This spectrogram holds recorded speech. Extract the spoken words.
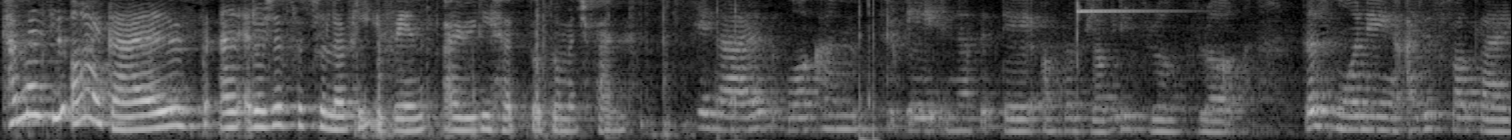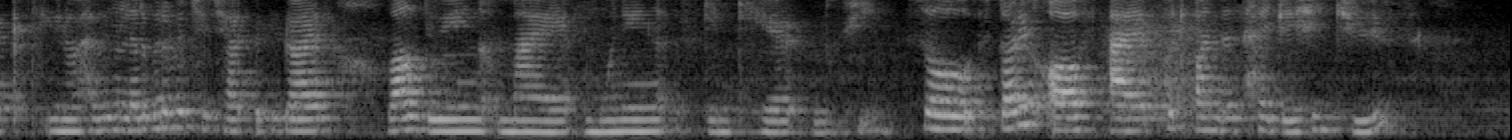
Come as you are guys. And it was just such a lovely event. I really had so so much fun. Hey guys. Welcome to another day of the vloggity vlog vlog this morning i just felt like you know having a little bit of a chit chat with you guys while doing my morning skincare routine so starting off i put on this hydration juice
